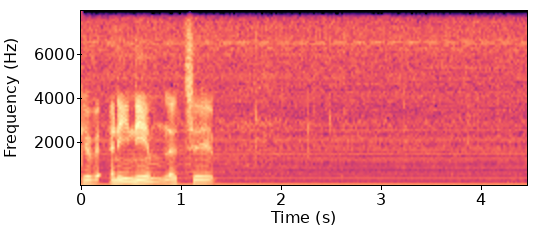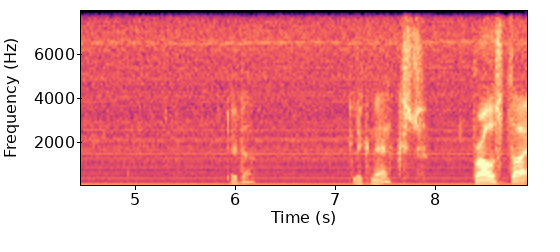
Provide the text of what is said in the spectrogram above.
give any name let's say data click next browse the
